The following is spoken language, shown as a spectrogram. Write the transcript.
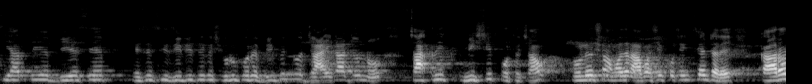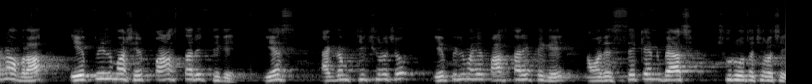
CRPF BSF SSC GD থেকে শুরু করে বিভিন্ন জায়গার জন্য চাকরি নিশ্চিত করতে চাও, চলে এসো আমাদের আবাসিক কোচিং সেন্টারে কারণ আমরা এপ্রিল মাসের পাঁচ তারিখ থেকে ইয়েস একদম ঠিক শুনেছ এপ্রিল মাসের পাঁচ তারিখ থেকে আমাদের সেকেন্ড ব্যাচ শুরু হতে চলেছে।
